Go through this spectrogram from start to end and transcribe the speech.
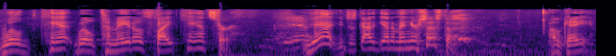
Will, can, will tomatoes fight cancer? Yeah, yeah you just got to get them in your system. Okay,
